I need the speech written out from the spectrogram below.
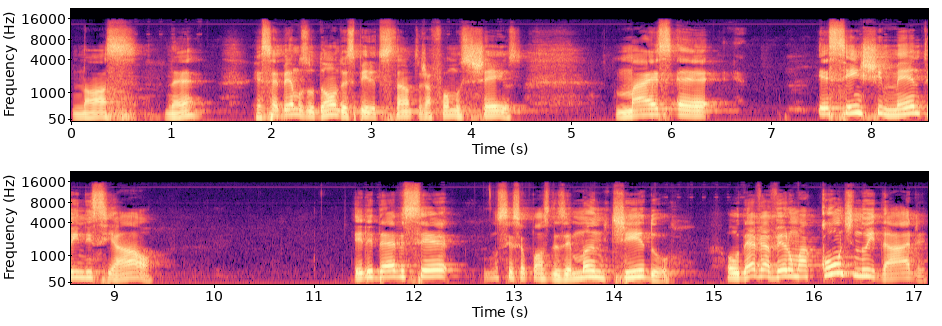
nós, né, recebemos o dom do Espírito Santo, já fomos cheios, mas é, esse enchimento inicial, ele deve ser, não sei se eu posso dizer, mantido, ou deve haver uma continuidade.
